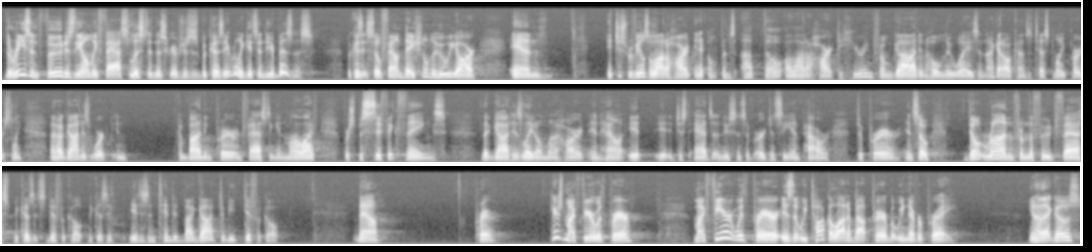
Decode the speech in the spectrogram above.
The reason food is the only fast listed in the scriptures is because it really gets into your business, because it's so foundational to who we are. And it just reveals a lot of heart and it opens up though a lot of heart to hearing from god in whole new ways and i got all kinds of testimony personally of how god has worked in combining prayer and fasting in my life for specific things that god has laid on my heart and how it, it just adds a new sense of urgency and power to prayer and so don't run from the food fast because it's difficult because it, it is intended by god to be difficult now prayer. Here's my fear with prayer. My fear with prayer is that we talk a lot about prayer, but we never pray. You know how that goes?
